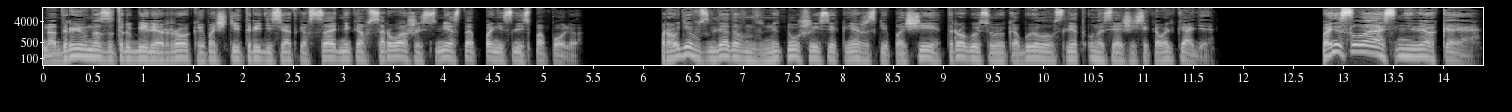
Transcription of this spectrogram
Надрывно затрубили рог, и почти три десятка всадников, сорвавшись с места, понеслись по полю. Проводив взглядом взметнувшиеся княжеские плащи, трогаю свою кобылу вслед уносящейся кавалькаде. «Понеслась, нелегкая!»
